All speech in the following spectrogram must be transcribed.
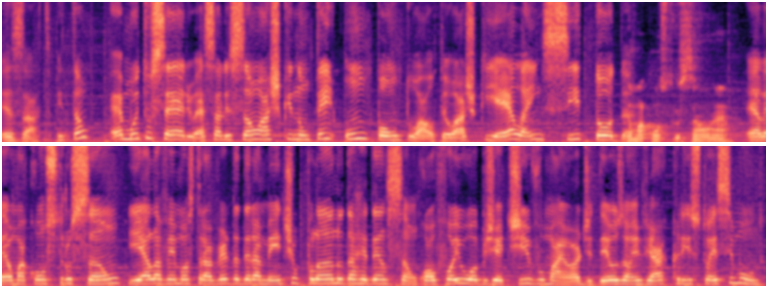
Exato. Então, é muito sério. Essa lição acho que não tem um ponto alto. Eu acho que ela em si toda. É uma construção, né? Ela é uma construção e ela vem mostrar verdadeiramente o plano da redenção. Qual foi o objetivo maior de Deus ao enviar Cristo a esse mundo.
